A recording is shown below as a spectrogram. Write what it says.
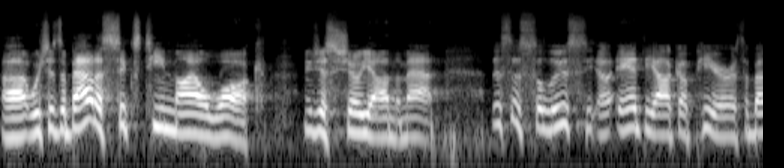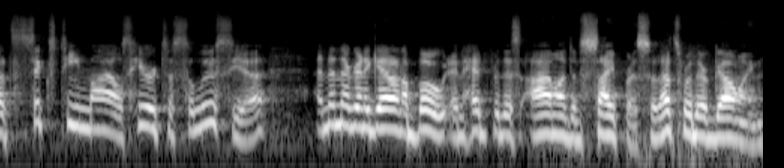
uh, which is about a 16 mile walk. Let me just show you on the map. This is Seleucia, uh, Antioch up here. It's about 16 miles here to Seleucia. And then they're going to get on a boat and head for this island of Cyprus. So that's where they're going.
